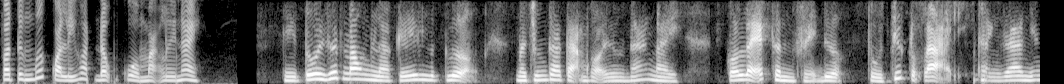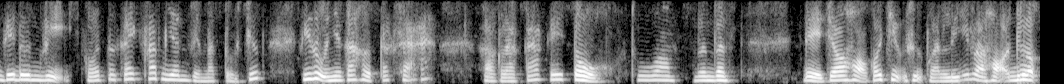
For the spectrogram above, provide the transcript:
và từng bước quản lý hoạt động của mạng lưới này. Thì tôi rất mong là cái lực lượng mà chúng ta tạm gọi là rác này có lẽ cần phải được tổ chức lại thành ra những cái đơn vị có tư cách pháp nhân về mặt tổ chức, ví dụ như các hợp tác xã hoặc là các cái tổ thu gom, vân vân, để cho họ có chịu sự quản lý và họ được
